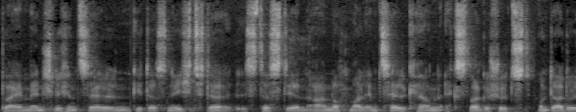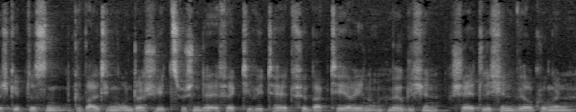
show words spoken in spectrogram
Bei menschlichen Zellen geht das nicht. Da ist das DNA nochmal im Zellkern extra geschützt. Und dadurch gibt es einen gewaltigen Unterschied zwischen der Effektivität für Bakterien und möglichen schädlichen Wirkungen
